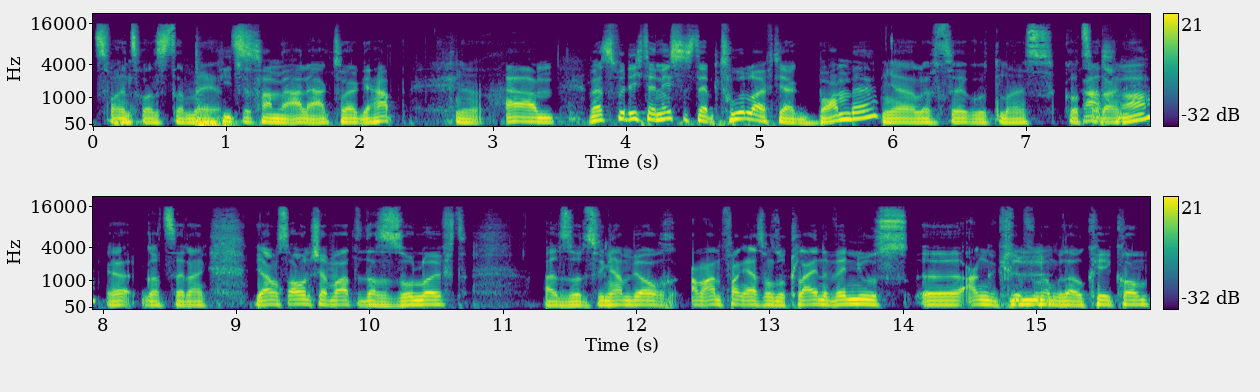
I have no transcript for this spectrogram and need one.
22. März. Features haben wir alle aktuell gehabt. Ja. Ähm, was ist für dich der nächste Step? Tour läuft ja Bombe. ja, läuft sehr gut, nice. Gott Krass, sei Dank. Ja, Gott sei Dank. Wir haben es auch nicht erwartet, dass es so läuft. Also deswegen haben wir auch am Anfang erstmal so kleine Venues äh, angegriffen und haben gesagt, okay, komm,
